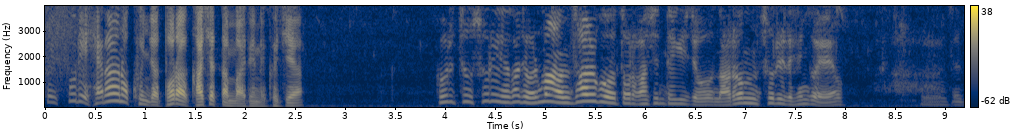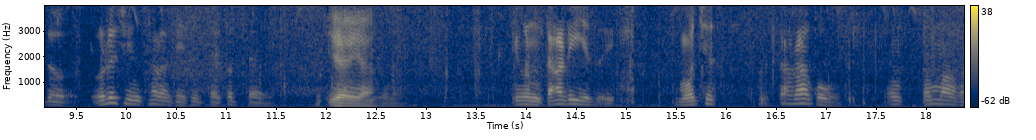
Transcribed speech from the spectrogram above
그 수리 해놔놓고 이제 돌아가셨단 말이네, 그지? 그렇죠. 수리해가지고 얼마 안 살고 돌아가신 댁이죠. 나름 수리를 한 거예요. 저도 어르신 살아 계실 때 그때 예, 예. 이건 딸이 모체 딸하고 어- 엄마가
